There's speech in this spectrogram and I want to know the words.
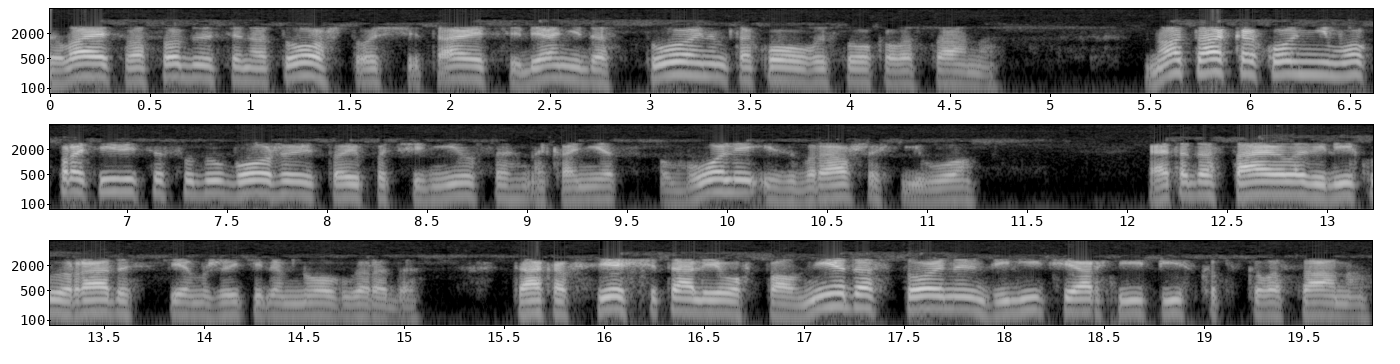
ссылаясь в особенности на то, что считает себя недостойным такого высокого сана. Но так как он не мог противиться суду Божию, то и подчинился, наконец, воле избравших его. Это доставило великую радость всем жителям Новгорода так как все считали его вполне достойным величия архиепископского сана.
